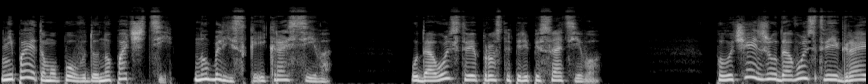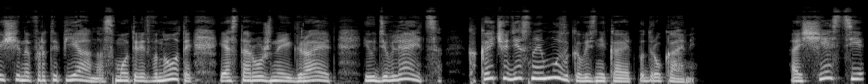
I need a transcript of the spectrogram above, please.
не по этому поводу, но почти, но близко и красиво. Удовольствие просто переписать его. Получает же удовольствие играющий на фортепиано, смотрит в ноты и осторожно играет, и удивляется, какая чудесная музыка возникает под руками. О счастье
